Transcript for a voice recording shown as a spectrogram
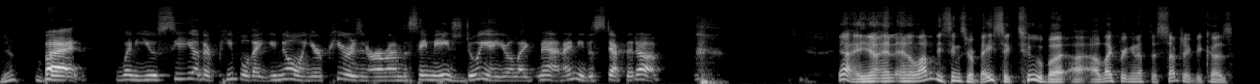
Yeah. But when you see other people that you know and your peers and are around the same age doing it, you're like, man, I need to step it up. yeah, you know, and, and a lot of these things are basic too, but I, I like bringing up the subject because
